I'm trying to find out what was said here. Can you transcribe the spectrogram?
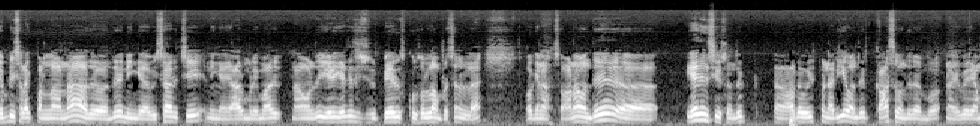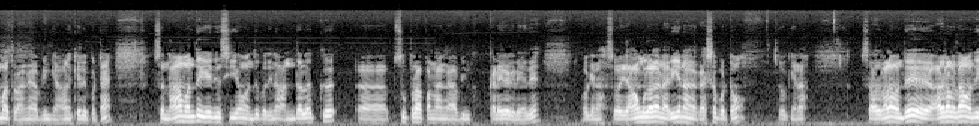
எப்படி செலக்ட் பண்ணலான்னா அது வந்து நீங்கள் விசாரித்து நீங்கள் யார் மூலிமா நான் வந்து ஏஜென்சி பேர் சொல்லலாம் பிரச்சனை இல்லை. ஓகேண்ணா. ஸோ ஆனால் வந்து ஏஜென்சிஸ் வந்து அதை யூஸ் பண்ண நிறைய வந்து காசு வந்து ரொம்ப நிறைய பேர் ஏமாத்துறாங்க அப்படின்னு நானும் கேள்விப்பட்டேன். ஸோ நான் வந்து ஏஜென்சியும் வந்து பார்த்திங்கன்னா அந்தளவுக்கு சூப்பராக பண்ணாங்க அப்படின்னு கிடையவே கிடையாது. ஓகேண்ணா. ஸோ அவங்களால நிறைய நாங்கள் கஷ்டப்பட்டோம். ஓகேண்ணா. ஸோ அதனால் வந்து அதனால தான் வந்து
